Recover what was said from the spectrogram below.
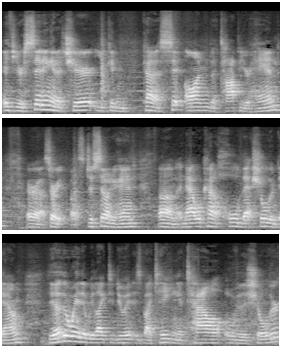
If you're sitting in a chair, you can kind of sit on the top of your hand, or uh, sorry, uh, just sit on your hand, um, and that will kind of hold that shoulder down. The other way that we like to do it is by taking a towel over the shoulder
